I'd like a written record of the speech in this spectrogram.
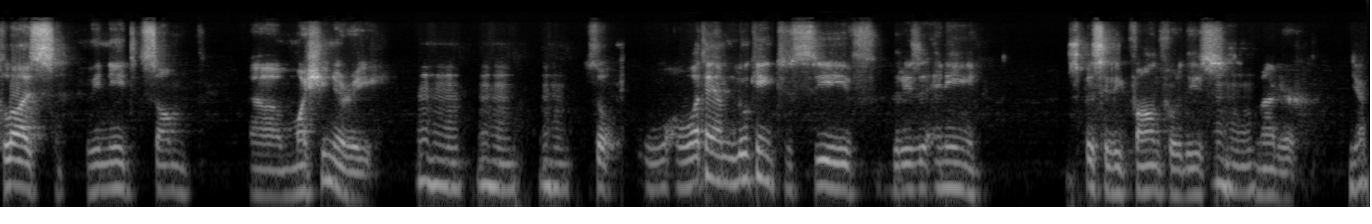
plus we need some uh, machinery mm-hmm, mm-hmm, mm-hmm. so w- what i am looking to see if there is any specific fund for this mm-hmm. matter yeah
